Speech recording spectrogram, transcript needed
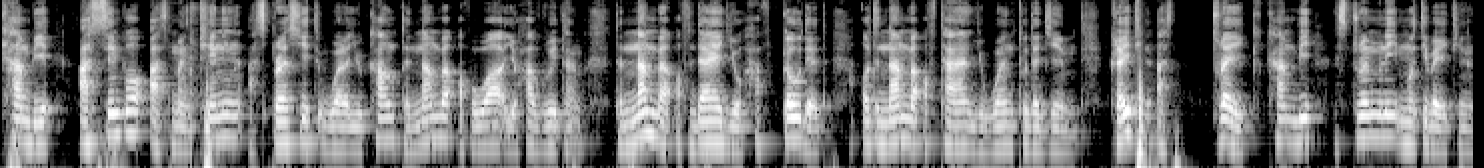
can be as simple as maintaining a spreadsheet where you count the number of words you have written, the number of days you have coded, or the number of times you went to the gym. Creating a streak can be extremely motivating.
